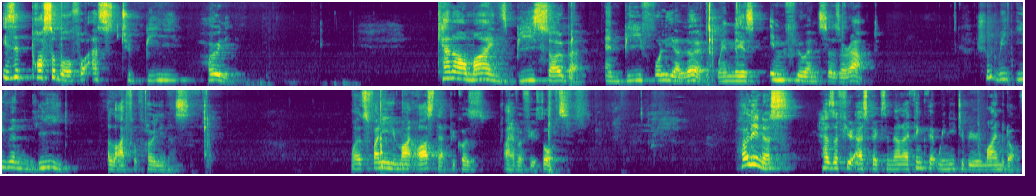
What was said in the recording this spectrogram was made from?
is it possible for us to be holy? Can our minds be sober and be fully alert when there's influences around? Should we even lead a life of holiness? Well, it's funny you might ask that because I have a few thoughts. Holiness has a few aspects in that I think that we need to be reminded of.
